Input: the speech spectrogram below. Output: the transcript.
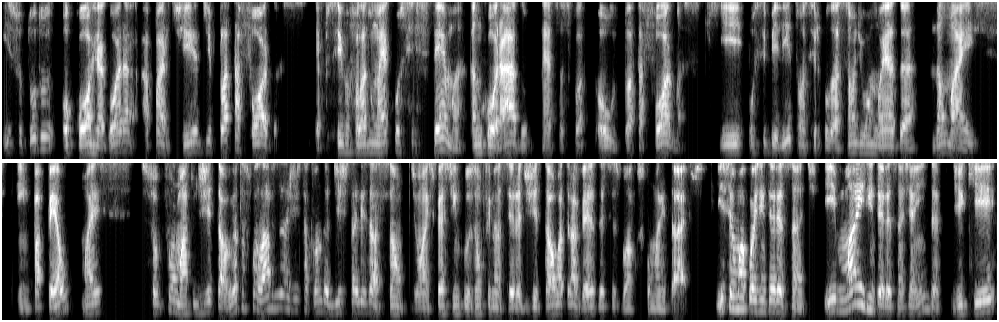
isso tudo ocorre agora a partir de plataformas. É possível falar de um ecossistema ancorado nessas ou plataformas que possibilitam a circulação de uma moeda não mais em papel, mas sob formato digital. Em outras palavras, a gente está falando da digitalização, de uma espécie de inclusão financeira digital através desses bancos comunitários. Isso é uma coisa interessante. E mais interessante ainda, de que,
